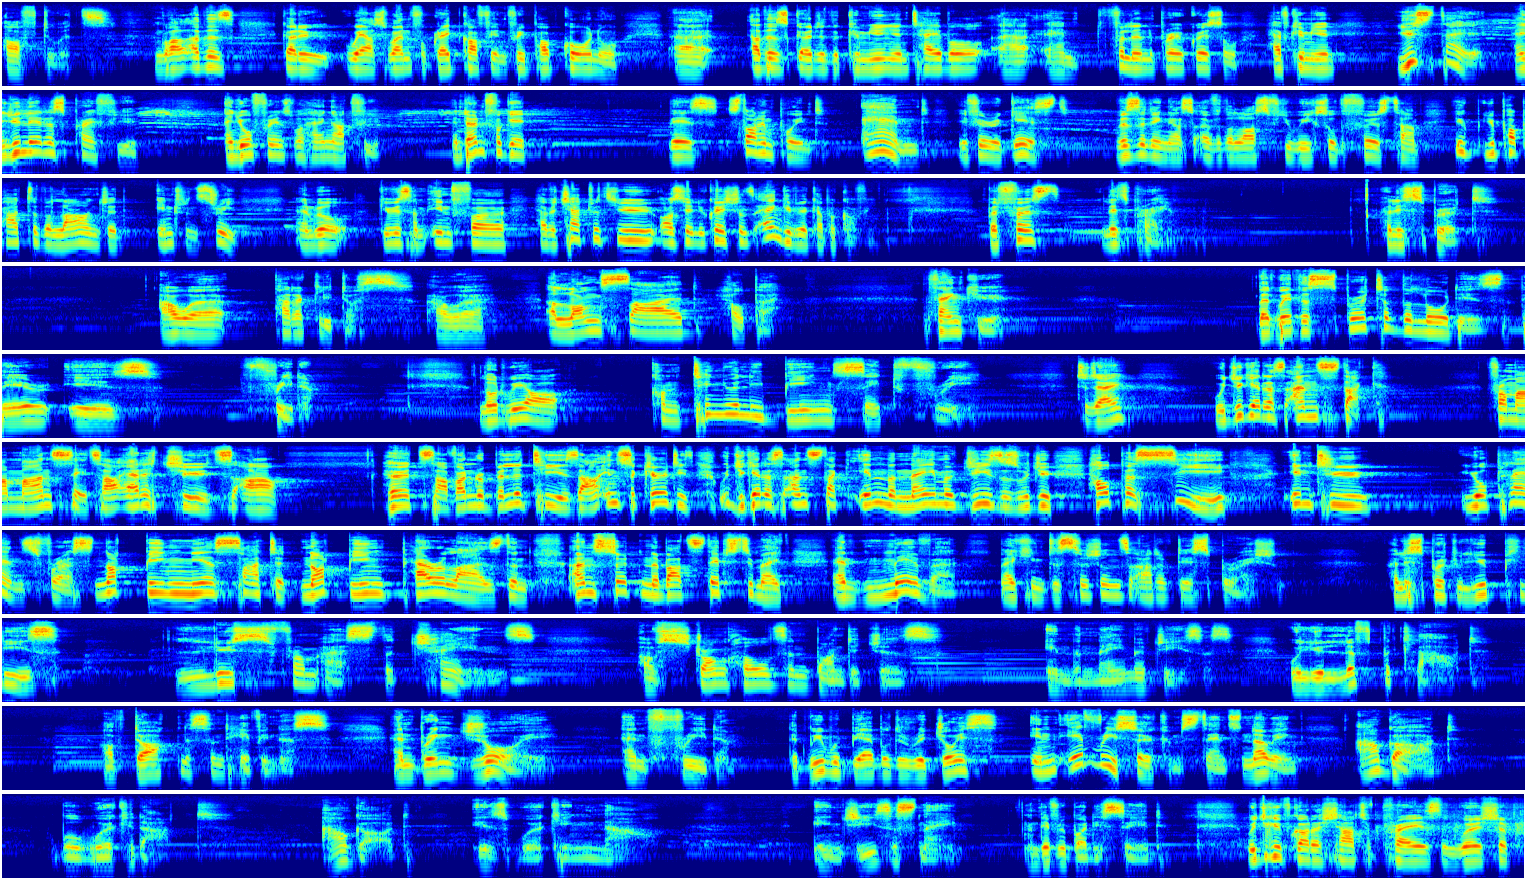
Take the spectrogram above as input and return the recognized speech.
afterwards. And while others go to Warehouse One for great coffee and free popcorn, or uh, others go to the communion table uh, and fill in a prayer request or have communion, you stay and you let us pray for you. And your friends will hang out for you. And don't forget, there's starting point, and if you're a guest visiting us over the last few weeks or the first time, you, you pop out to the lounge at entrance three and we'll give you some info, have a chat with you, answer any questions, and give you a cup of coffee. But first, let's pray. Holy Spirit, our Parakletos, our alongside helper, thank you that where the Spirit of the Lord is, there is freedom. Lord, we are continually being set free. Today, would you get us unstuck from our mindsets, our attitudes, our hurts, our vulnerabilities, our insecurities? Would you get us unstuck in the name of Jesus? Would you help us see into your plans for us, not being nearsighted, not being paralyzed and uncertain about steps to make, and never making decisions out of desperation? Holy Spirit, will you please loose from us the chains? of strongholds and bondages in the name of Jesus. Will you lift the cloud of darkness and heaviness and bring joy and freedom that we would be able to rejoice in every circumstance, knowing our God will work it out. Our God is working now. In Jesus' name. And everybody said, Would you give God a shout of praise and worship?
